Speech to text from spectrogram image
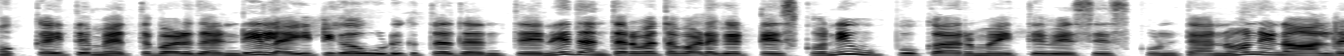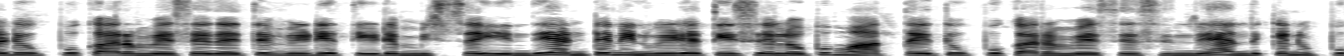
ముక్క అయితే మెత్తబడదండి లైట్గా ఉడుకుతుంది అంతేనే దాని తర్వాత వడగట్టేసుకొని ఉప్పు కారం అయితే వేసేసుకుంటాను. నేను ఆల్రెడీ ఉప్పు కారం వేసేది అయితే వీడియో తీయడం మిస్ అయ్యింది. అంటే నేను వీడియో తీసేలోపు మా అత్త అయితే ఉప్పు కారం వేసేసింది. అందుకని ఉప్పు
